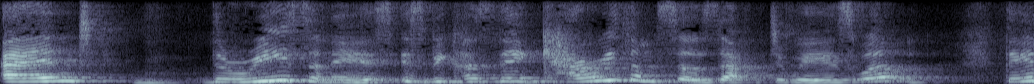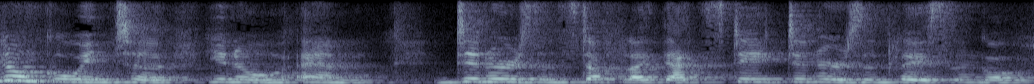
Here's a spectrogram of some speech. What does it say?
And the reason is, is because they carry themselves that way as well. They don't go into, you know, um, dinners and stuff like that, state dinners and places and go,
